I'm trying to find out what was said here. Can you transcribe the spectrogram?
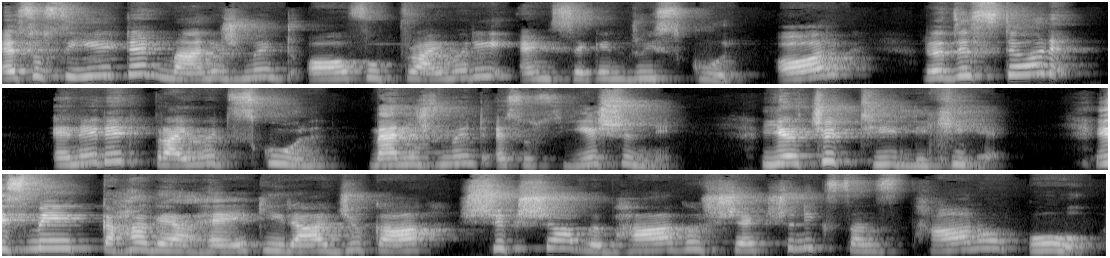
Associated management of primary and secondary school और registered unaided private school management association ने यह चिट्ठी लिखी है। इसमें कहा गया है कि राज्य का शिक्षा विभाग शैक्षणिक संस्थानों को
